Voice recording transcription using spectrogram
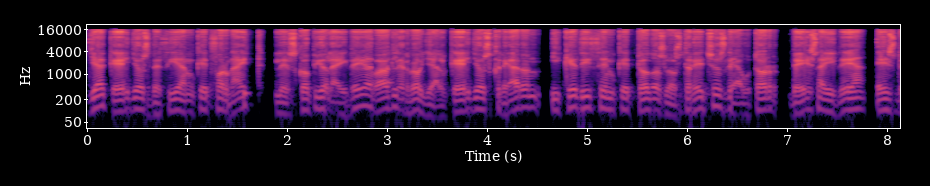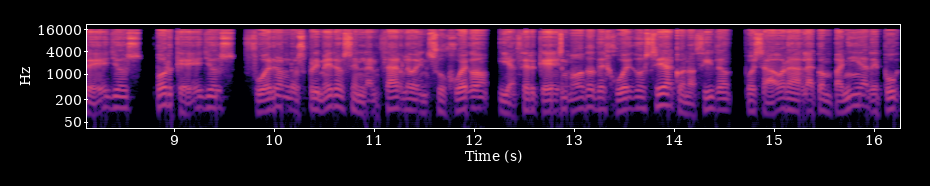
ya que ellos decían que Fortnite, les copió la idea Battle Royale que ellos crearon, y que dicen que todos los derechos de autor, de esa idea, es de ellos, porque ellos, fueron los primeros en lanzarlo en su juego, y hacer que ese modo de juego sea conocido, pues ahora la compañía de Pug,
